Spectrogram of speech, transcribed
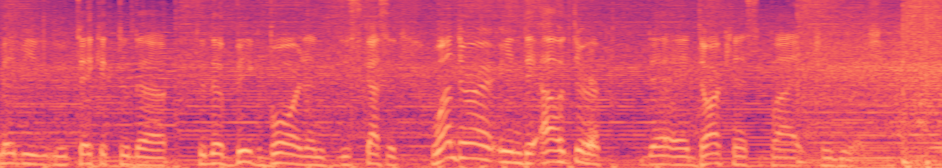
Maybe you take it to the to the big board and discuss it. Wanderer in the outer the darkness by tribulation.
